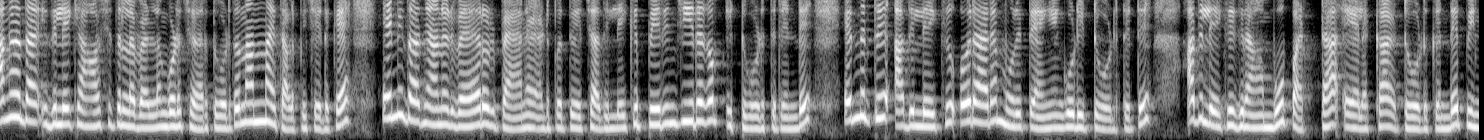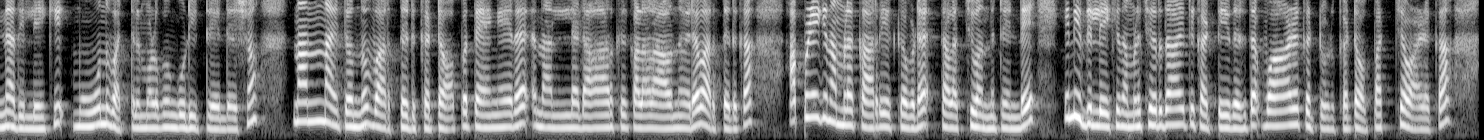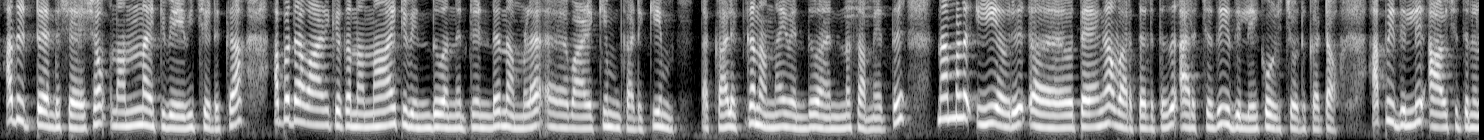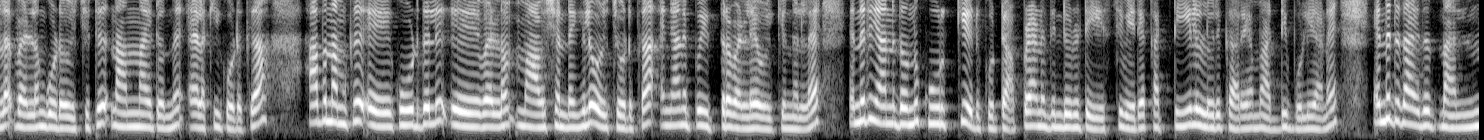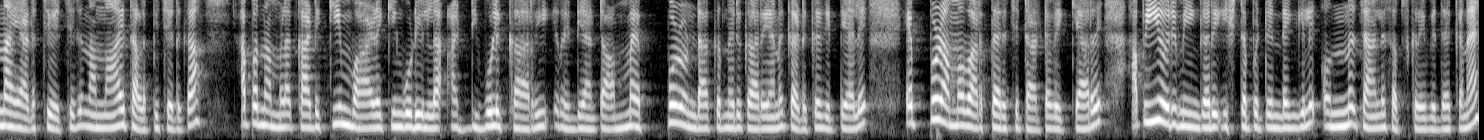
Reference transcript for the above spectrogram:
അങ്ങനെ ദാ ഇതിലേക്ക് ആവശ്യത്തിനുള്ള വെള്ളം കൂടെ ചേർത്ത് കൊടുത്ത് നന്നായി തിളപ്പിച്ചെടുക്കേ. ഇനിതാ ഞാനൊരു വേറൊരു പാൻ അടുപ്പത്ത് വെച്ച് അതിലേക്ക് പെരിഞ്ജീരകം ഇട്ട് കൊടുത്തിട്ടുണ്ട്. എന്നിട്ട് അതിലേക്ക് ഒരര മുറി തേങ്ങയും കൂടി ഇട്ട് കൊടുത്തിട്ട് അതിലേക്ക് ഗ്രാമ്പൂ പട്ട ഏലക്ക ഇട്ട് കൊടുക്കുന്നുണ്ട് പിന്നെ അതിലേക്ക് മൂന്ന് വറ്റൽമുളകും കൂടി ഇട്ടതിന് ശേഷം നന്നായിട്ടൊന്ന് വറുത്തെടുക്കട്ടോ അപ്പോൾ തേങ്ങയുടെ നല്ല ഡാർക്ക് കളർ ആവുന്നവരെ വറുത്തെടുക്കുക. അപ്പോഴേക്കും നമ്മളെ കറിയൊക്കെ ഇവിടെ തിളച്ച് വന്നിട്ടുണ്ട്. ഇനി ഇതിലേക്ക് നമ്മൾ ചെറുതായിട്ട് കട്ട് ചെയ്തെടുത്ത വാഴക്ക ഇട്ട് കൊടുക്കുക കേട്ടോ. പച്ച വാഴക്ക. അതിട്ടതിന്റെ ശേഷം നന്നായിട്ട് വേവിച്ചെടുക്കുക. അപ്പോൾ ആ വാഴയ്ക്കൊക്കെ നന്നായിട്ട് വെന്ത് വന്നിട്ടുണ്ട്. നമ്മൾ വാഴയ്ക്കും കടിക്കും തക്കാളിയൊക്കെ നന്നായി വെന്ത് വരുന്ന സമയത്ത് നമ്മൾ ഈ ഒരു തേങ്ങ വറുത്തെടുത്തത് അരച്ചത് ഇതിലേക്ക് ഒഴിച്ചു കൊടുക്കുക കേട്ടോ. അപ്പോൾ ഇതിൽ ആവശ്യത്തിനുള്ള വെള്ളം കൂടെ ഒഴിച്ചിട്ട് നന്നായിട്ടൊന്ന് ഇളക്കി കൊടുക്കുക. അപ്പോൾ നമുക്ക് കൂടുതൽ വെള്ളം വെള്ളം ആവശ്യമുണ്ടെങ്കിൽ ഒഴിച്ചു കൊടുക്കുക. ഞാനിപ്പോൾ ഇത്ര വെള്ളം ഒഴിക്കുന്നുള്ളത് എന്നിട്ട് ഞാനിതൊന്ന് കുറുക്കി എടുക്കും കേട്ടോ അപ്പോഴാണ് ഇതിന്റെ ഒരു ടേസ്റ്റ് വരിക. കട്ടിയിലുള്ളൊരു കറിയാകുമ്പോൾ അടിപൊളിയാണ്. എന്നിട്ട് ഇതാ ഇത് നന്നായി അടച്ച് വെച്ചിട്ട് നന്നായി തിളപ്പിച്ചെടുക്കുക. അപ്പം നമ്മളെ കടുക്കിയും വാഴയ്ക്കും കൂടിയുള്ള അടിപൊളി കറി റെഡിയാണ് കേട്ടോ. അമ്മ എപ്പോഴും ഉണ്ടാക്കുന്ന ഒരു കറിയാണ് കടുക്ക കിട്ടിയാൽ. എപ്പോഴും അമ്മ വറുത്തരച്ചിട്ടാട്ടോ വെക്കാറ്. അപ്പോൾ ഈ ഒരു മീൻ കറി ഇഷ്ടപ്പെട്ടിട്ടുണ്ടെങ്കിൽ ഒന്ന് ചാനൽ സബ്സ്ക്രൈബ് ചെയ്തേക്കണേ.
